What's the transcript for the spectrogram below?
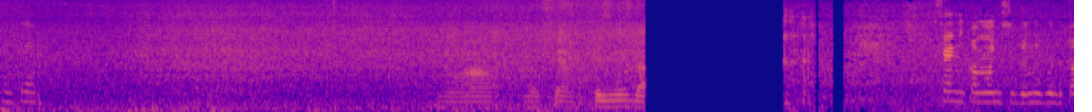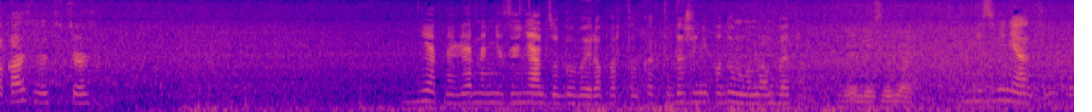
Смотри. Вау, вообще, ты звезда. Я никому себе не буду показывать сейчас. Нет, наверное, не звенят зубы в аэропорту. Как-то даже не подумала об этом. Не, не звонят. Не звенят зубы.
